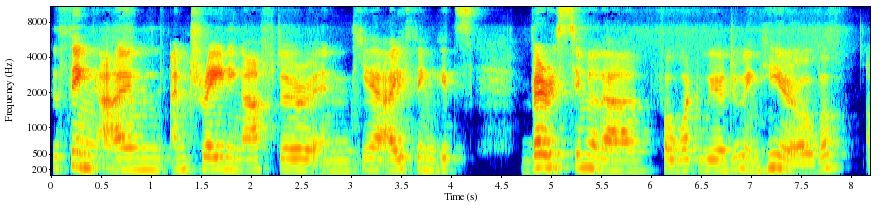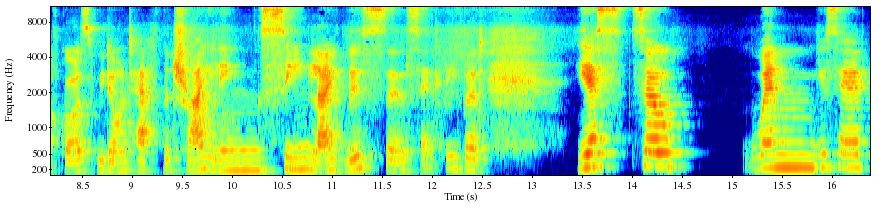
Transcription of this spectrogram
the thing I'm I'm training after, and yeah, I think it's very similar for what we are doing here over of course, we don't have the trialing scene like this, uh, sadly, but yes. So when you said,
